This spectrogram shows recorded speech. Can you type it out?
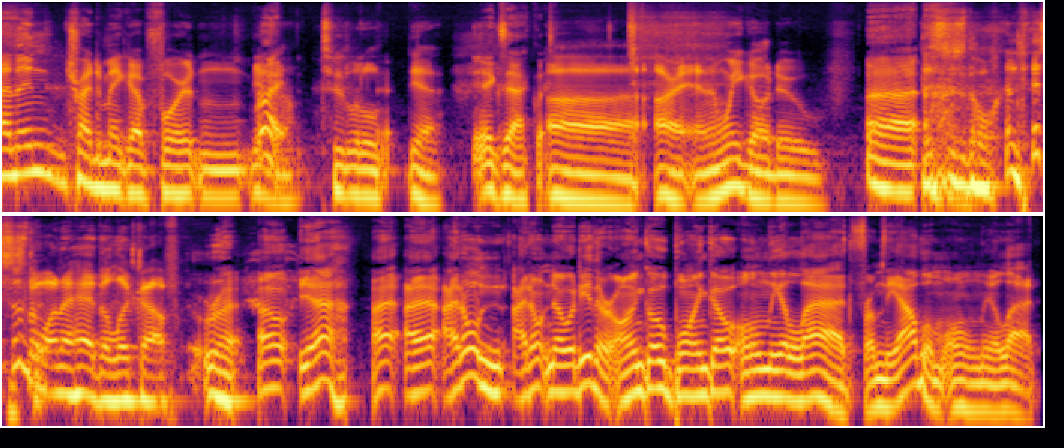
and then tried to make up for it, and you Right. know, two little yeah. exactly. Uh, all right, and then we go to this is the one. This is the one I had to look up. Right. Oh yeah. I, I I don't I don't know it either. Oingo Boingo, Only a Lad from the album Only a Lad.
